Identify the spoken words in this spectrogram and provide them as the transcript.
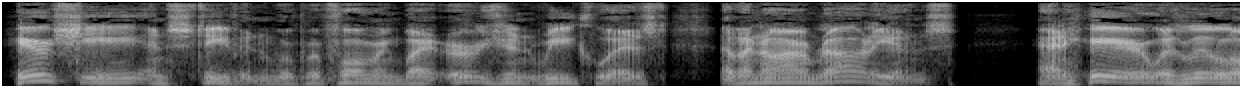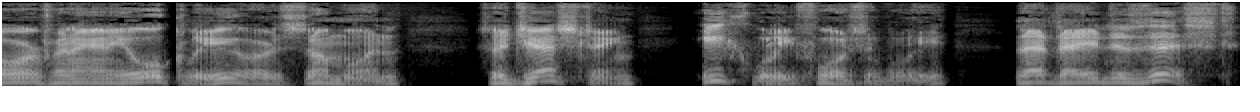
here she and Stephen were performing by urgent request of an armed audience, and here was little orphan Annie Oakley or someone suggesting, equally forcibly, that they desist.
